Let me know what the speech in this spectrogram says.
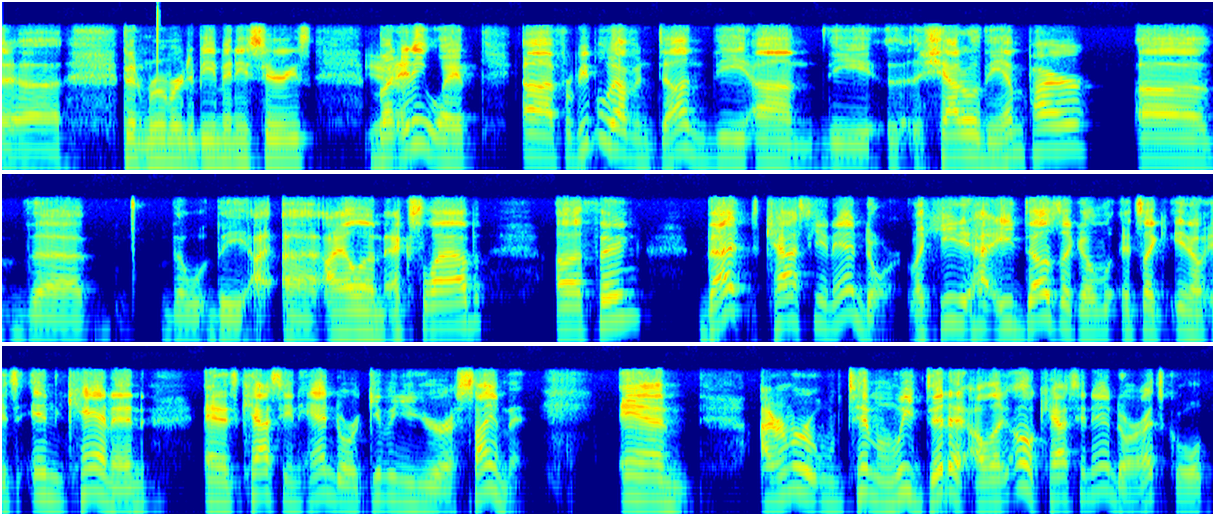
uh, been rumored to be mini series. But anyway, uh, for people who haven't done the um the, the Shadow of the Empire, uh the the the uh, ILM X Lab uh thing that Cassian Andor. Like he he does like a it's like you know it's in canon and it's Cassian Andor giving you your assignment. And I remember Tim when we did it, I was like, oh Cassian Andor, that's cool.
